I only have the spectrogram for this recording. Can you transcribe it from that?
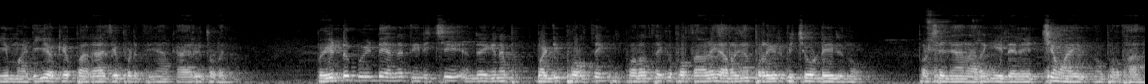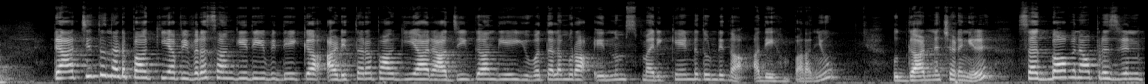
ഈ മടിയൊക്കെ പരാജയപ്പെടുത്തി ഞാൻ കയറി തുടങ്ങി. വീണ്ടും വീണ്ടും എന്നെ തിരിച്ച് എന്റെ ഇങ്ങനെ പടി പുറത്തേക്ക് പുറത്തേക്ക് താഴെ ഇറങ്ങാൻ പ്രേരിപ്പിച്ചുകൊണ്ടേയിരുന്നു. പക്ഷെ ഞാൻ ഇറങ്ങിയില്ല ലക്ഷ്യമായിരുന്നു പ്രധാനം. രാജ്യത്ത് നടപ്പാക്കിയ വിവരസാങ്കേതിക വിദ്യയ്ക്ക് അടിത്തറ പാകിയ രാജീവ് ഗാന്ധിയെ യുവതലമുറ എന്നും സ്മരിക്കേണ്ടതുണ്ടെന്ന് അദ്ദേഹം പറഞ്ഞു. ഉദ്ഘാടന ചടങ്ങിൽ സദ്ഭാവന പ്രസിഡന്റ്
